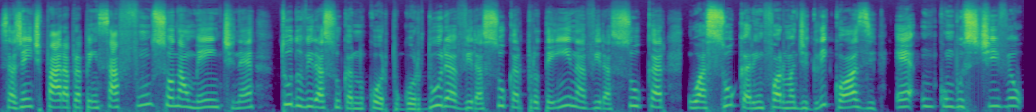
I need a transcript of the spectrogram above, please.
Se a gente para para pensar funcionalmente, né? Tudo vira açúcar no corpo. Gordura vira açúcar, proteína vira açúcar. O açúcar em forma de glicose é um combustível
